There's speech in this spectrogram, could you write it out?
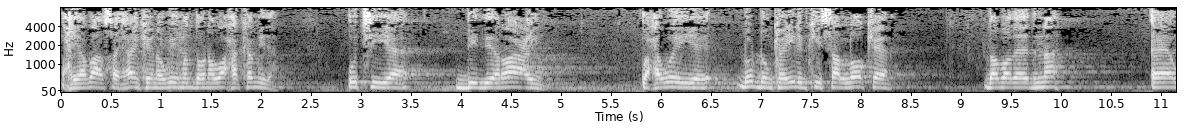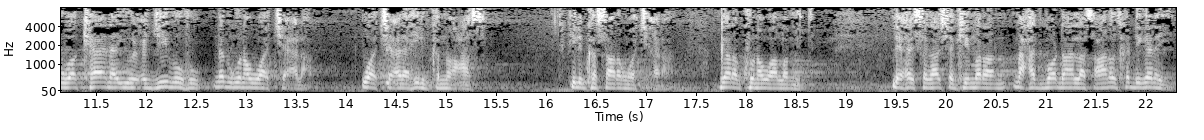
Waxyaabaha saxiixaynka inoogu iman doona waxaa ka utiya bidiraacin waxa weeye dhudhunka hilibkiisa loo keenay dabadeedna wa kaana yucjibuhu. Nabiguna waa jeclaa. Waa jeclaa hilibka noocaas. Hilibka saaran waa jeclaa. Garabkuna waa la mid. Kii maraan maxad boodhan lascaanood ka dhiganayay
